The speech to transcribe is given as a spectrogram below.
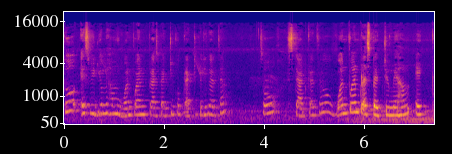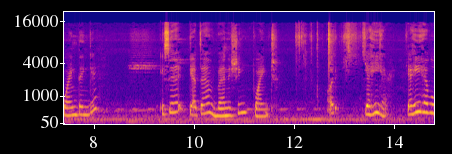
तो इस वीडियो में हम वन पॉइंट प्रस्पेक्टिव को प्रैक्टिकली करते हैं। सो so, स्टार्ट करते हैं। वन पॉइंट प्रस्पेक्टिव में हम एक पॉइंट देंगे। इसे कहते हैं वैनिशिंग पॉइंट और यही है यही है वो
